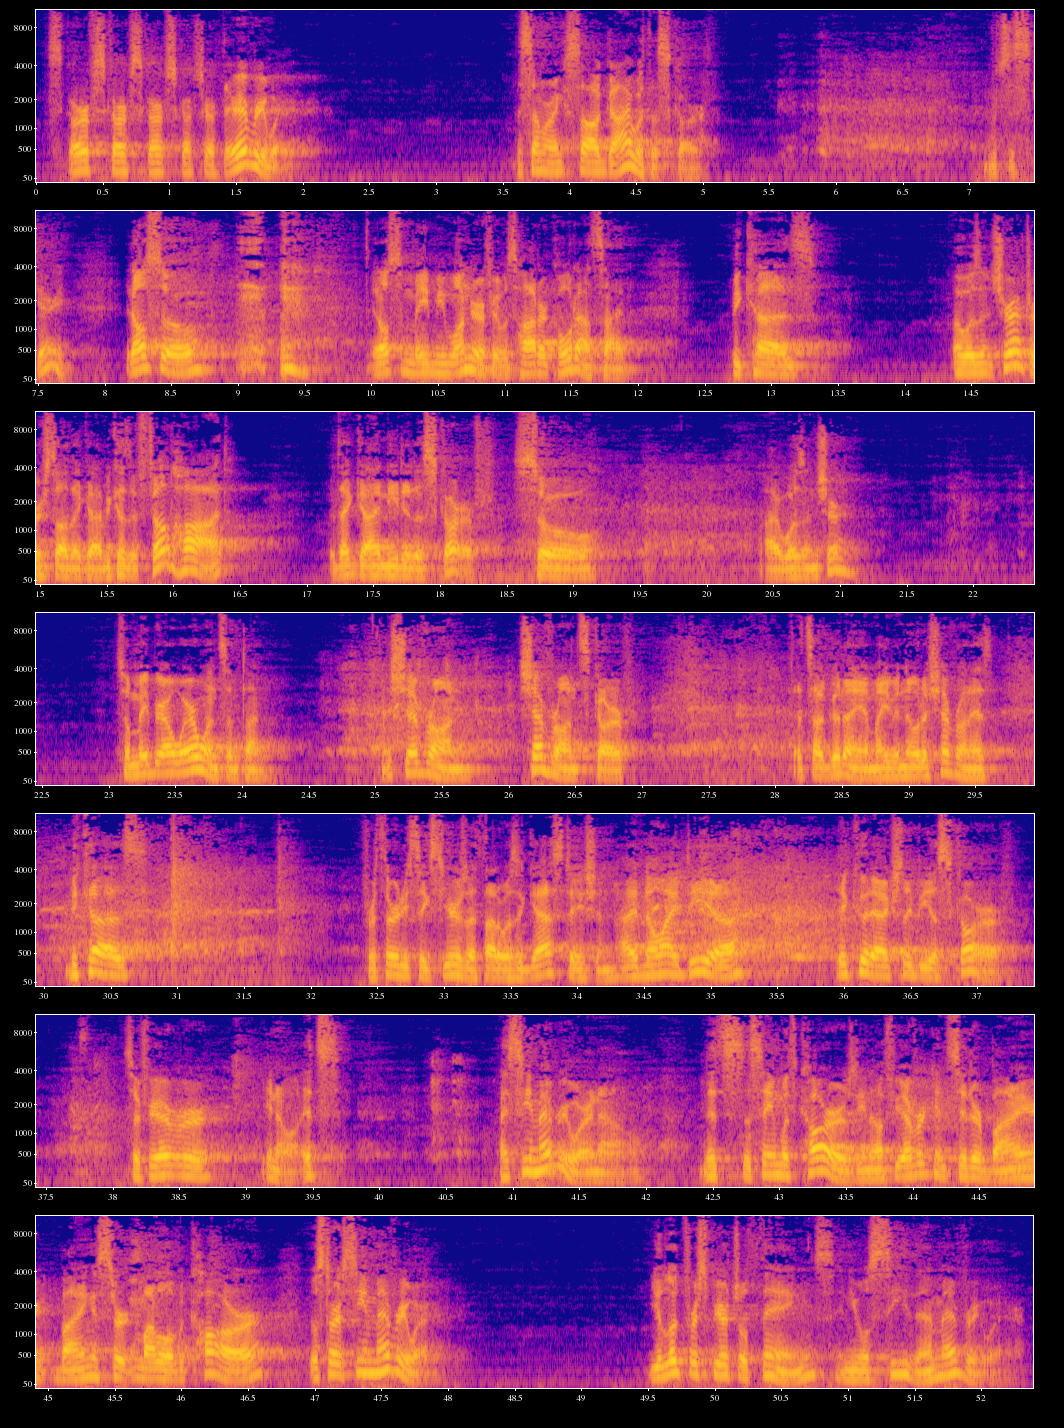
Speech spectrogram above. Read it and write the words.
Scarf, scarf, scarf, scarf, scarf. They're everywhere. The summer I saw a guy with a scarf which is scary. It also, it also made me wonder if it was hot or cold outside because I wasn't sure after I saw that guy because it felt hot, but that guy needed a scarf. So I wasn't sure. So maybe I'll wear one sometime. A chevron, chevron scarf. That's how good I am. I even know what a chevron is. Because for 36 years I thought it was a gas station. I had no idea it could actually be a scarf. So if you're ever, you know, it's, I see them everywhere now. It's the same with cars. You know, if you ever consider buy, buying a certain model of a car, you'll start seeing them everywhere. You look for spiritual things, and you will see them everywhere.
